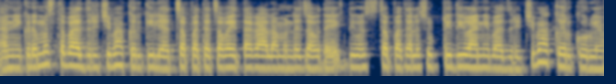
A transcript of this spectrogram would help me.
आणि इकडे मस्त बाजरीची भाकर केली. आज चपात्याचा वैताग आला म्हणलं जाऊ द्या एक दिवस चपात्याला सुट्टी देऊ आणि बाजरीची भाकर करूया.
